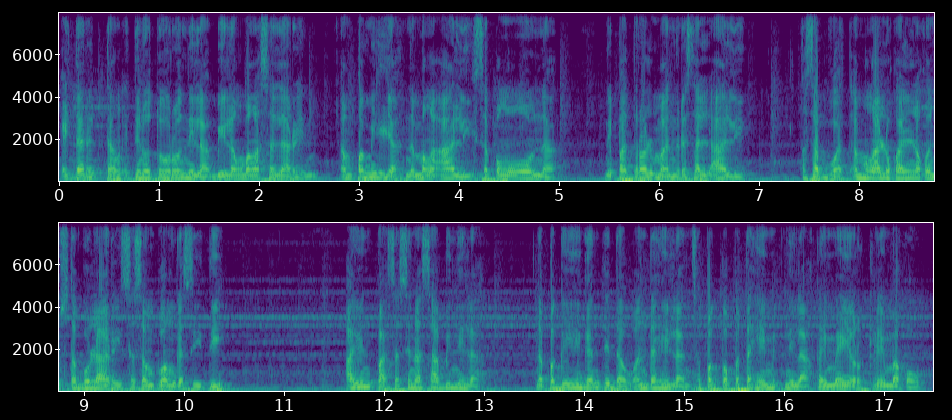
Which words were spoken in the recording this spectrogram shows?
ay direktang itinuturo nila bilang mga salarin ang pamilya ng mga ali sa pangunguna ni Patrolman Rizal Ali kasabwat ang mga lokal na konstabulary sa Zamboanga City. Ayon pa sa sinasabi nila na paghihiganti daw ang dahilan sa pagpapatahimik nila kay Mayor Climaco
